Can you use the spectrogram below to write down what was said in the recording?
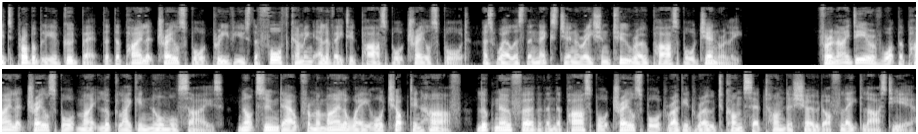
it's probably a good bet that the Pilot Trail Sport previews the forthcoming elevated Passport Trail Sport, as well as the next generation two-row Passport generally. For an idea of what the Pilot Trail Sport might look like in normal size, not zoomed out from a mile away or chopped in half, look no further than the Passport Trail Sport rugged road concept Honda showed off late last year.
